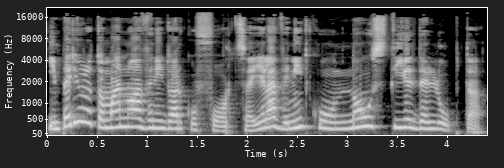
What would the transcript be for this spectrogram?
Imperiul Otoman nu a venit doar cu forță, el a venit cu un nou stil de luptă.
